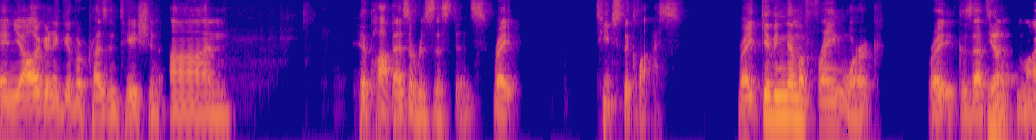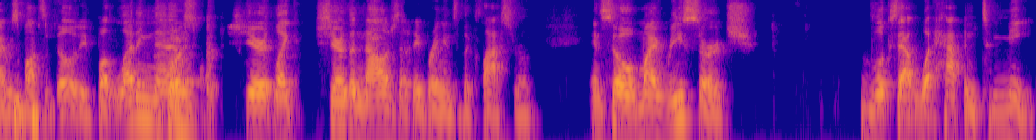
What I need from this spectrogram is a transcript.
and y'all are going to give a presentation on hip hop as a resistance right? Teach the class right? Giving them a framework right because that's Yep. my responsibility but letting them share like share the knowledge that they bring into the classroom and so my research looks at what happened to me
